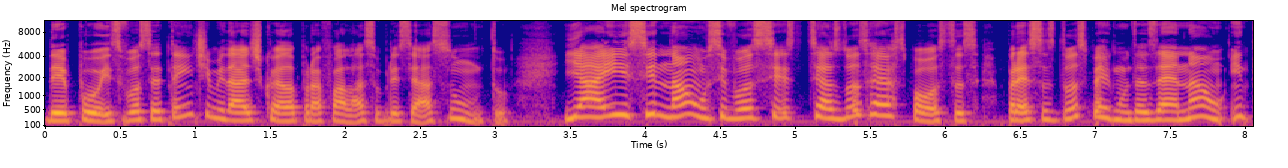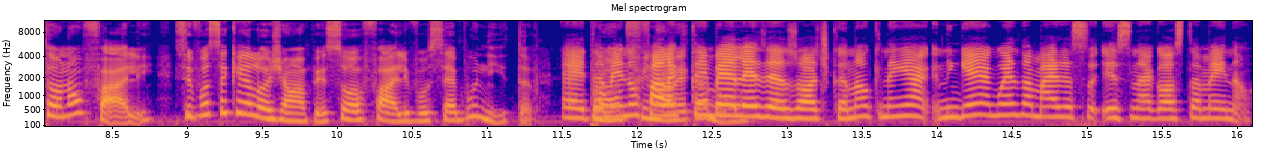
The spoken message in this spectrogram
Depois, você tem intimidade com ela para falar sobre esse assunto. E aí, se não, se você se as duas respostas para essas duas perguntas é não, então não fale. Se você quer elogiar uma pessoa, fale, você é bonita. É, e também Pronto, não final fala que tem acabou. beleza exótica, não, que nem a- ninguém aguenta mais esse, esse negócio também, não.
